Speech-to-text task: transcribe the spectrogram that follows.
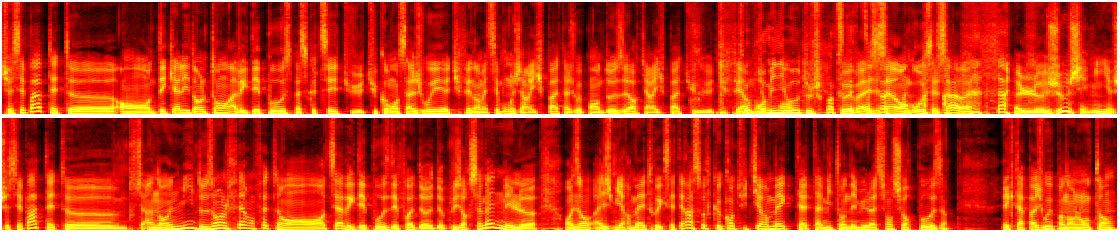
je sais pas, peut-être euh, en décalé dans le temps avec des pauses parce que tu sais, tu, tu commences à jouer, tu fais non mais c'est bon, j'y arrive pas, t'as joué pendant deux heures, t'y arrives pas, tu, tu Au fermes. tu premier niveau, toujours. Ouais, ouais, c'est ça, en gros, c'est ça, ouais. Le jeu, j'ai mis, je sais pas, peut-être euh, un an et demi, deux ans à le faire, en fait, en, tu sais, avec des pauses, des fois, de, de plusieurs semaines, mais le, en disant, allez, je m'y remets, tout, etc. Sauf que quand tu t'y remets, que t'as as mis ton émulation sur pause et que t'as pas joué pendant longtemps,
